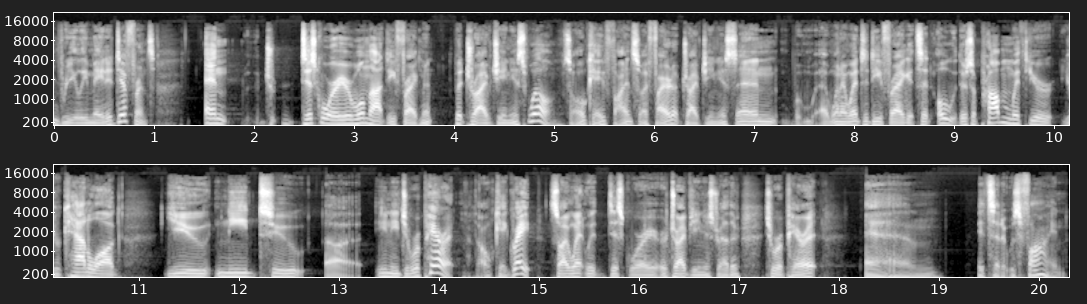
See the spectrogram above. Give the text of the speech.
really made a difference. And Disk Warrior will not defragment, but Drive Genius will. So, okay, fine. So I fired up Drive Genius, and when I went to defrag, it said, "Oh, there's a problem with your your catalog. You need to uh, you need to repair it." Okay, great. So I went with Disk Warrior or Drive Genius rather to repair it, and it said it was fine.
